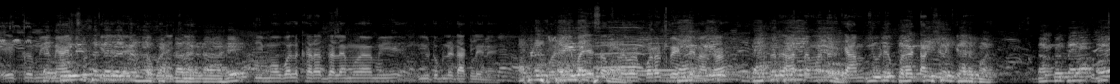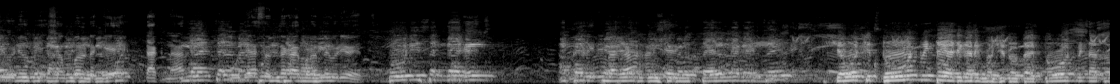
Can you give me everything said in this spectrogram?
एक मी मॅच शूट केलेली आहे कबड्डीची ती मोबाईल खराब झाल्यामुळे आम्ही युट्यूबला टाकले नाही. पण हे माझे सबस्क्रायबर परत भेटले मागा. तर आता मला की आमची व्हिडिओ परत टाकशील? तुमची व्हिडिओ मी शंभर टक्के टाकणार. उद्या संध्याकाळपर्यंत व्हिडिओ आहेत. शेवटची दोन मिनिटं या ठिकाणी घोषित होत आहेत. दोन मिनिटाचा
